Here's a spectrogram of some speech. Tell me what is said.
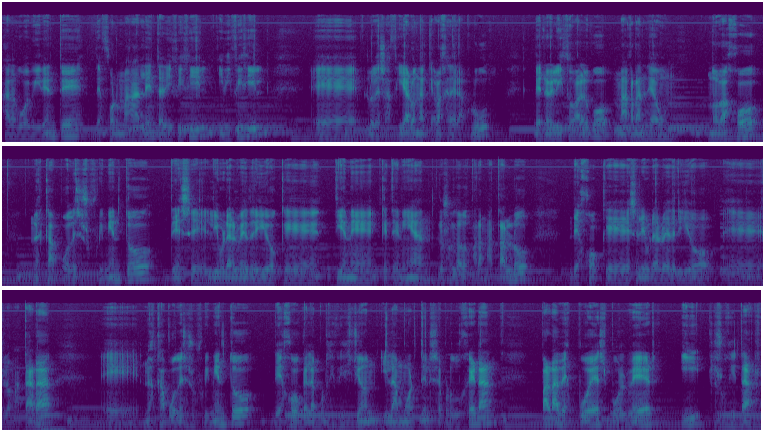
algo evidente, de forma lenta difícil y difícil. Eh, lo desafiaron a que baje de la cruz, pero él hizo algo más grande aún. No bajó, no escapó de ese sufrimiento, de ese libre albedrío que, tiene, que tenían los soldados para matarlo, dejó que ese libre albedrío eh, lo matara, eh, no escapó de ese sufrimiento, dejó que la crucifixión y la muerte se produjeran, para después volver y resucitar.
